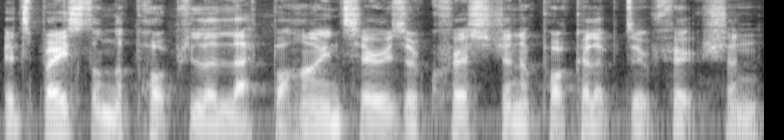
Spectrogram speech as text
It's based on the popular Left Behind series of Christian apocalyptic fiction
